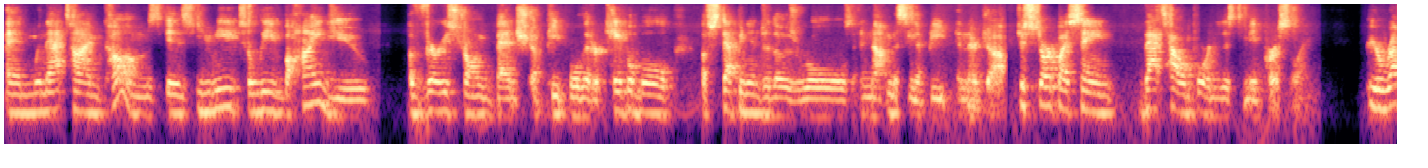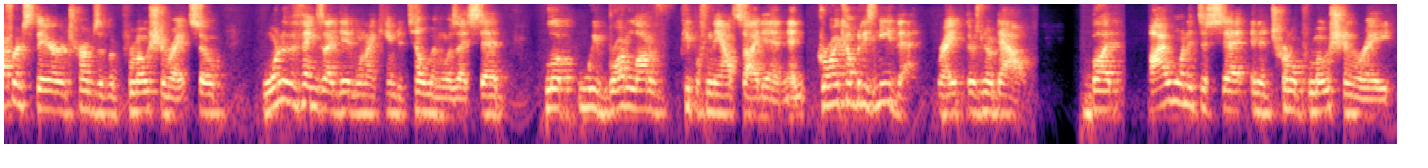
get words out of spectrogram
And when that time comes, is you need to leave behind you a very strong bench of people that are capable of stepping into those roles and not missing a beat in their job. Just start by saying, that's how important it is to me personally. Your reference there in terms of a promotion rate. So, one of the things I did when I came to Tillman was I said, look, we brought a lot of people from the outside in, and growing companies need that, right? There's no doubt. But I wanted to set an internal promotion rate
